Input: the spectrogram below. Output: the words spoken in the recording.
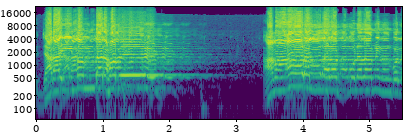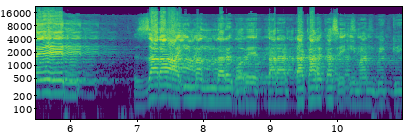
যারা ইমানদার হবে, আমার আল্লাহ রাব্বুল আলামিন বলেন, যারা ইমানদার হবে, তারা টাকার কাছে ইমান বিক্রি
